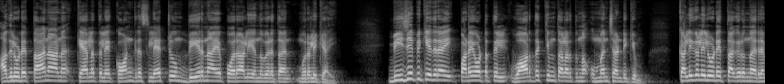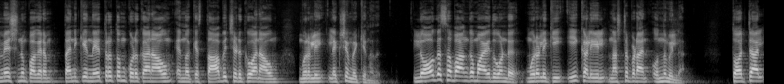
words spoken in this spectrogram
അതിലൂടെ താനാണ് കേരളത്തിലെ കോൺഗ്രസിൽ ഏറ്റവും ധീരനായ പോരാളി എന്ന് വരുത്താൻ മുരളിക്കായി. ബി ജെ പിക്കെതിരായി പടയോട്ടത്തിൽ വാർദ്ധക്യം തളർത്തുന്ന ഉമ്മൻചാണ്ടിക്കും കളികളിലൂടെ തകരുന്ന രമേശിനും പകരം തനിക്ക് നേതൃത്വം കൊടുക്കാനാവും എന്നൊക്കെ സ്ഥാപിച്ചെടുക്കുവാനാവും മുരളി ലക്ഷ്യം വയ്ക്കുന്നത് ലോകസഭാ അംഗമായതുകൊണ്ട് മുരളിക്ക് ഈ കളിയിൽ നഷ്ടപ്പെടാൻ ഒന്നുമില്ല. തോറ്റാൽ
